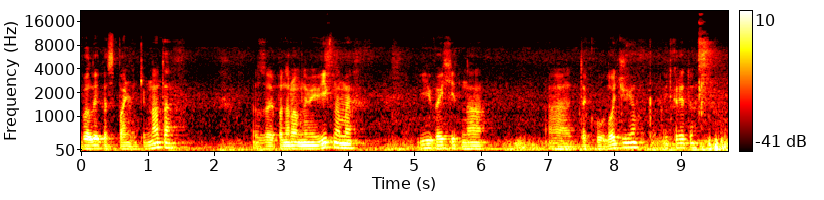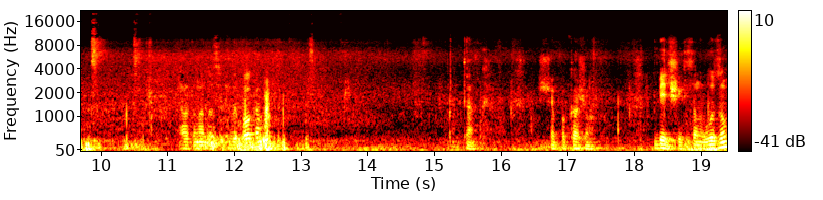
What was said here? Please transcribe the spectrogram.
велика спальня кімната з панорамними вікнами і вихід на таку лоджію відкриту. От вона досить глибока. Так, ще покажу більший санвузол.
